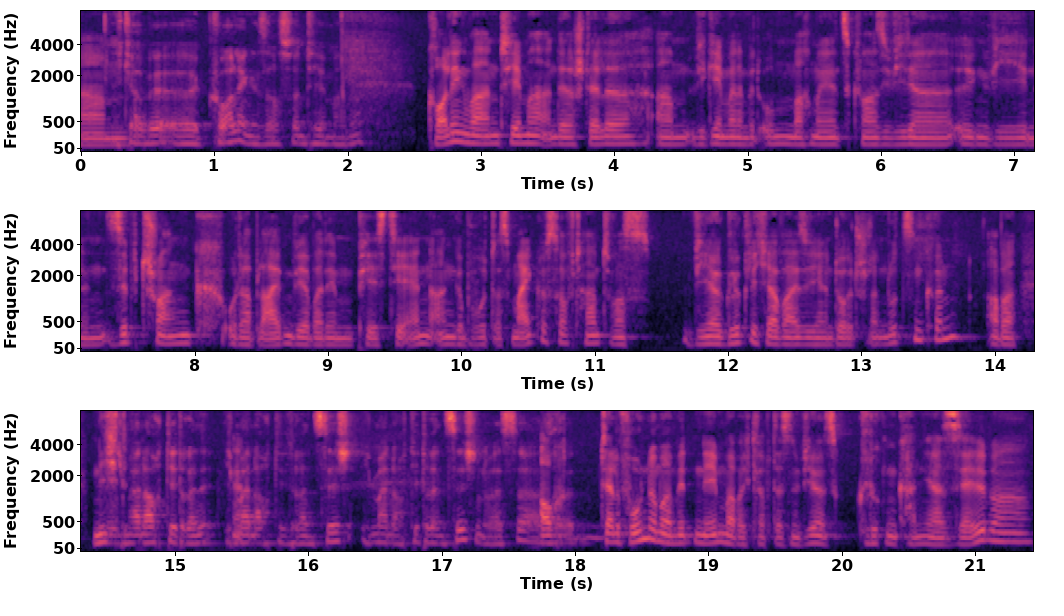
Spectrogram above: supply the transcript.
Ähm, ich glaube, äh, Calling ist auch so ein Thema, ne? Calling war ein Thema an der Stelle. Ähm, wie gehen wir damit um? Machen wir jetzt quasi wieder irgendwie einen ZIP-Trunk oder bleiben wir bei dem PSTN-Angebot, das Microsoft hat, was wir glücklicherweise hier in Deutschland nutzen können, aber nicht. Ich meine auch die, ich meine auch die Transition, ich meine auch die Transition, weißt du? Also auch Telefonnummer mitnehmen, aber ich glaube, das sind wir als Glücken kann ja selber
